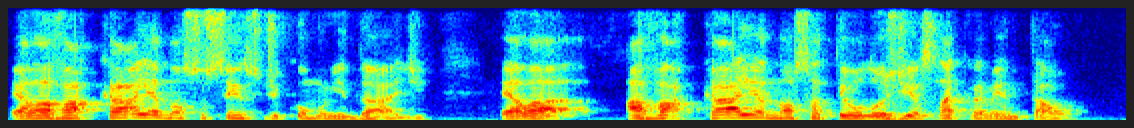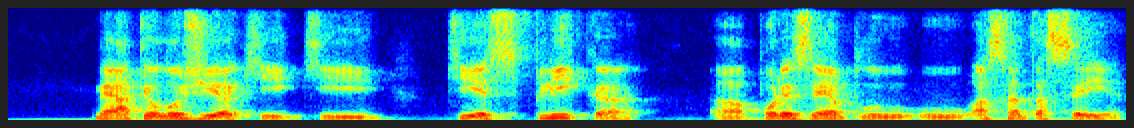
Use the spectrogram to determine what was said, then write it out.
Ela avacalha nosso senso de comunidade. Ela avacalha nossa teologia sacramental. Né? A teologia que, que, que explica, uh, por exemplo, o, a Santa Ceia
